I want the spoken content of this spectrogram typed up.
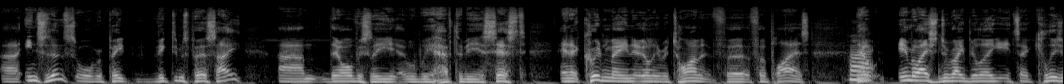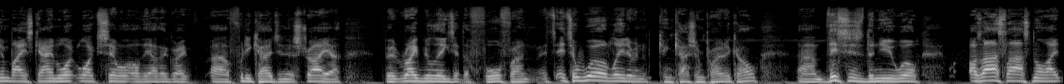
uh, incidents or repeat victims per se, um, they obviously will have to be assessed. And it could mean early retirement for, for players. Now, in relation to rugby league, it's a collision-based game, like, like several of the other great uh, footy codes in Australia. But rugby league's at the forefront. It's, it's a world leader in concussion protocol. Um, this is the new world. I was asked last night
